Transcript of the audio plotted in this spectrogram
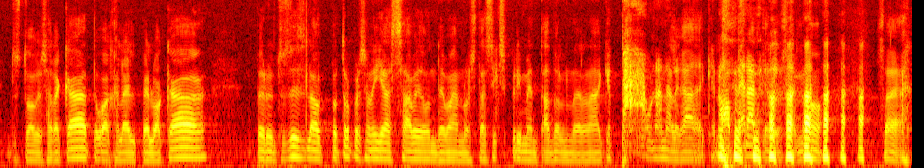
entonces te voy a besar acá, te voy a jalar el pelo acá, pero entonces la otra persona ya sabe dónde va, no estás experimentando nada, que pa, una nalgada, que no, espérate, no. O sea,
